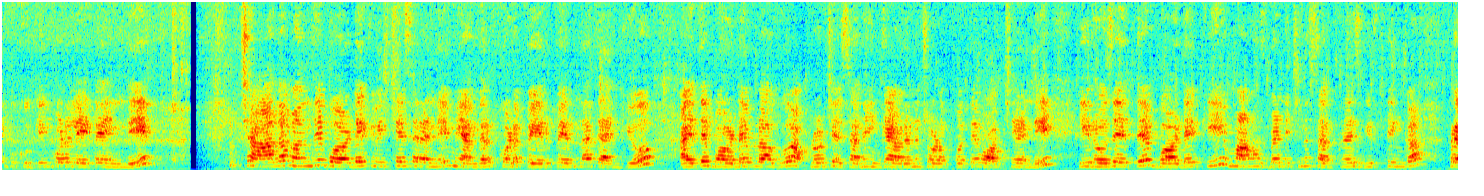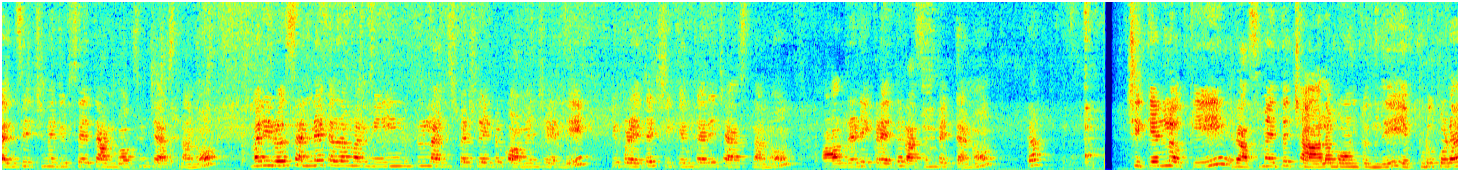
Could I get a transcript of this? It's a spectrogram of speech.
ఇంకా కుకింగ్ కూడా లేట్ అయింది. చాలా మంది బర్త్డే కి విష్ చేశారండి. మీ అందరికి కూడా పేరు పేరున థ్యాంక్ యూ అయితే బర్త్డే బ్లాగ్ అప్లోడ్ చేశాను. ఇంకా ఎవరైనా చూడకపోతే వాచ్ చేయండి. ఈ రోజు అయితే బర్త్డే కి మా హస్బెండ్ ఇచ్చిన సర్ప్రైజ్ గిఫ్ట్ ఇంకా ఫ్రెండ్స్ ఇచ్చిన గిఫ్ట్స్ అయితే అన్బాక్సింగ్ చేస్తున్నాను మరి ఈ రోజు సండే కదా మరి మీ ఇంట్లో లంచ్ స్పెషల్ ఏంటో కామెంట్ చేయండి. ఇప్పుడైతే చికెన్ కర్రీ చేస్తున్నాను ఆల్రెడీ ఇక్కడైతే రసం పెట్టాను. చికెన్లోకి చికెన్లోకి రసం అయితే చాలా బాగుంటుంది. ఎప్పుడు కూడా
